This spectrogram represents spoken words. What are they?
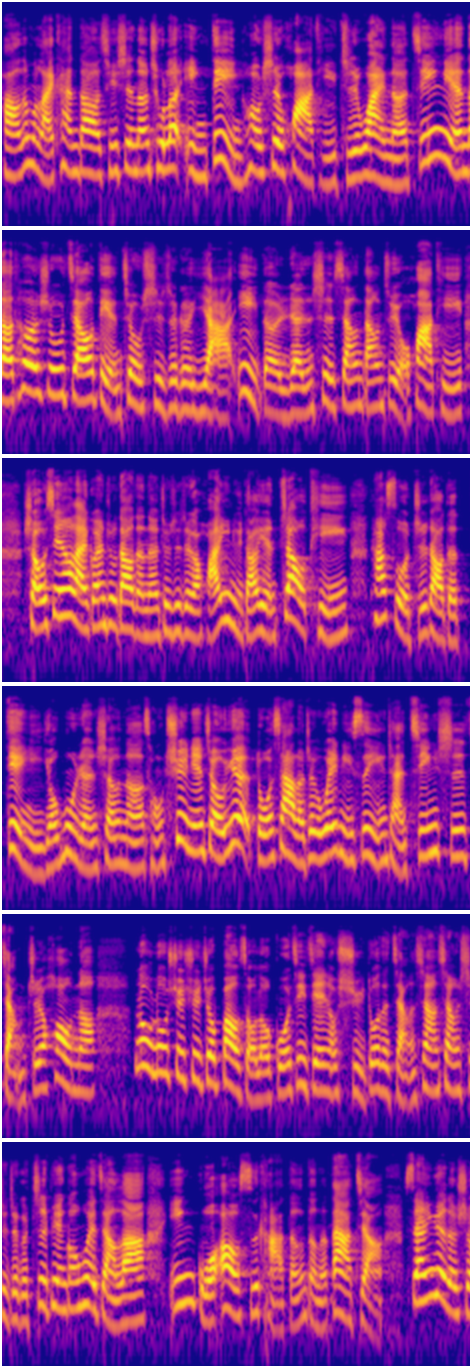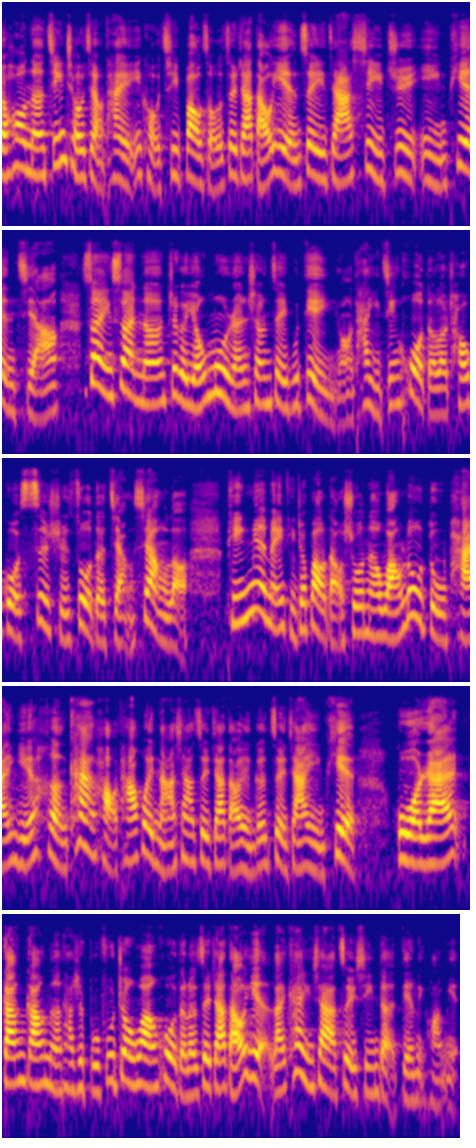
好，那么来看到，其实呢，除了影帝影后是话题之外呢，今年的特殊焦点就是这个亚裔的人是相当具有话题。首先要来关注到的呢，就是这个华裔女导演赵婷，她所执导的电影《游牧人生》呢，从去年九月夺下了这个威尼斯影展金狮奖之后呢。陆陆续续就抱走了国际间有许多的奖项，像是这个制片工会奖啦、英国奥斯卡等等的大奖。三月的时候呢，金球奖他也一口气抱走了最佳导演、最佳戏剧影片奖。算一算呢，这个《游牧人生》这一部电影哦，他已经获得了超过四十座的奖项了。平面媒体就报道说呢，网络赌盘也很看好他会拿下最佳导演跟最佳影片。果然，刚刚呢，他是不负众望，获得了最佳导演。来看一下最新的典礼画面。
